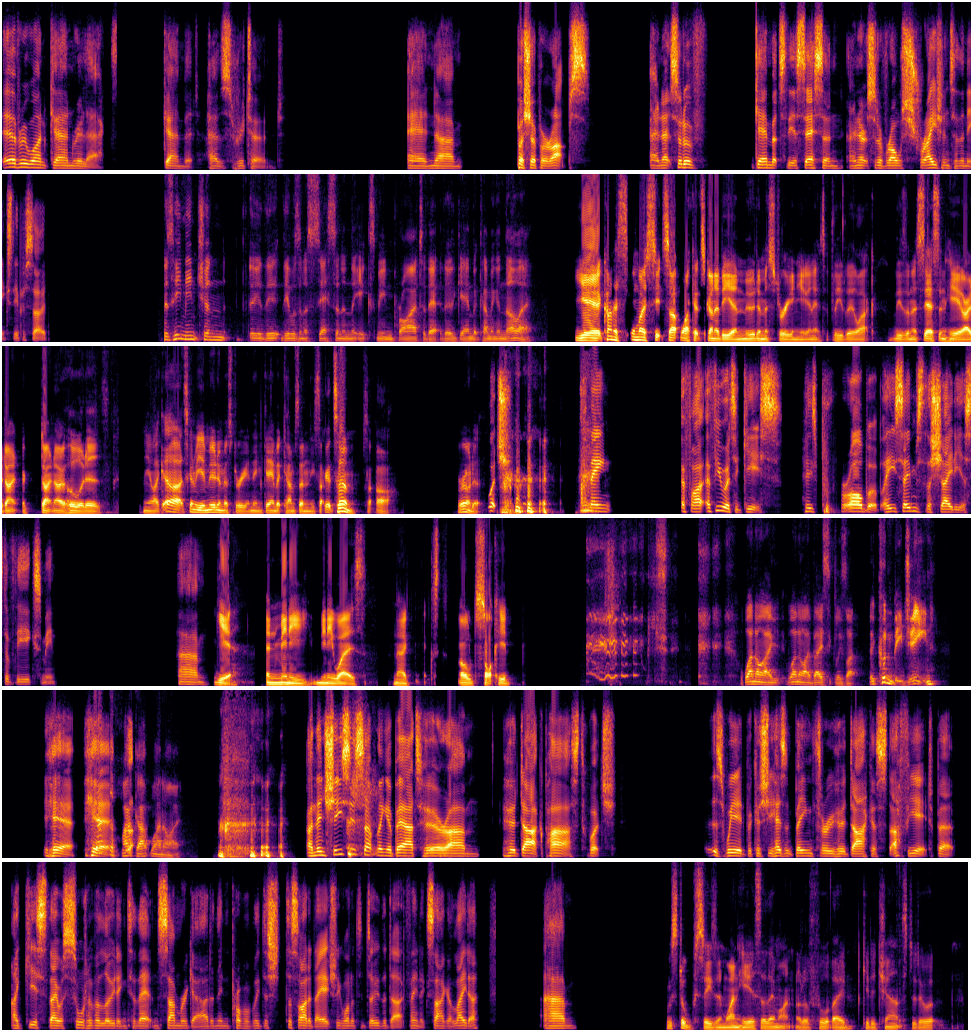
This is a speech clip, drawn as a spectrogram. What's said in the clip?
everyone can relax. Gambit has returned. And um, Bishop erupts. And it sort of, Gambit's the assassin, and it sort of rolls straight into the next episode. Does he mention there, there, there was an assassin in the X Men prior to that, the Gambit coming in, though? Eh? Yeah, it kind of almost sets up like it's going to be a murder mystery, and you're going to have to leave there like, "There's an assassin here. I don't, I don't know who it is." And you're like, "Oh, it's going to be a murder mystery." And then Gambit comes in, and he's like, "It's him." It's like, "Oh, ruined it." Which I mean, if I if you were to guess, he's probably he seems the shadiest of the X Men. Um, yeah, in many, many ways. No, ex- old sockhead. one eye, one eye, basically is like, it couldn't be Jean. Yeah, yeah. Shut yeah. the fuck up, one eye. And then she says something about her um her dark past, which is weird because she hasn't been through her darkest stuff yet. But I guess they were sort of alluding to that in some regard, and then probably just decided they actually wanted to do the Dark Phoenix saga later. Um, We're still season one here, so they might not have thought they'd get a chance to do it.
